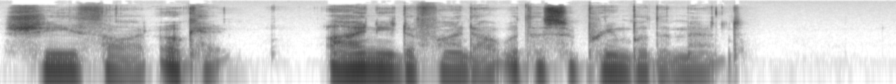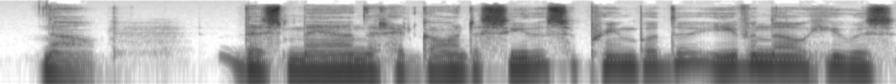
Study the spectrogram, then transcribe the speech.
She thought, okay, I need to find out what the Supreme Buddha meant. Now, this man that had gone to see the Supreme Buddha, even though he was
